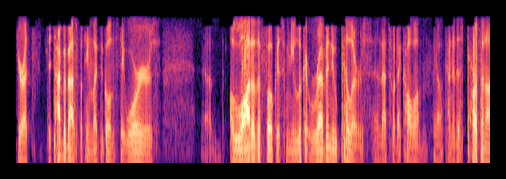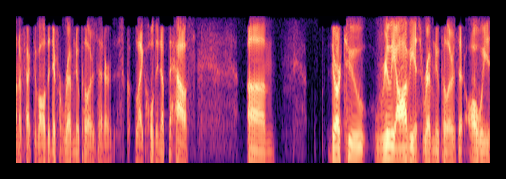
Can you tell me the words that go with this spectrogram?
you're at the type of basketball team like the Golden State Warriors, um, a lot of the focus when you look at revenue pillars, and that's what I call them, you know, kind of this Parthenon effect of all the different revenue pillars that are like holding up the house. Um, there are two really obvious revenue pillars that always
